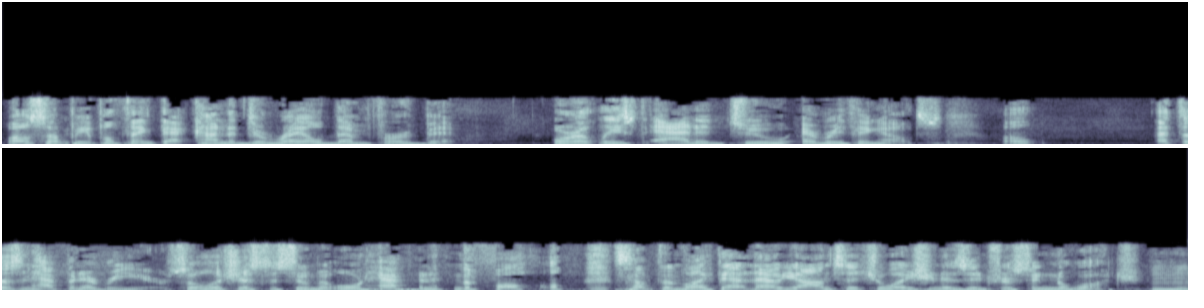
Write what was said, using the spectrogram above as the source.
Well, some people think that kind of derailed them for a bit, or at least added to everything else. Well, that doesn't happen every year, so let's just assume it won't happen in the fall, something like that. Now, Jan's situation is interesting to watch. Mm-hmm.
